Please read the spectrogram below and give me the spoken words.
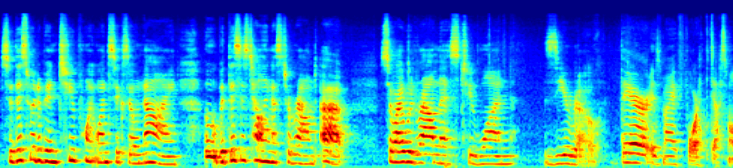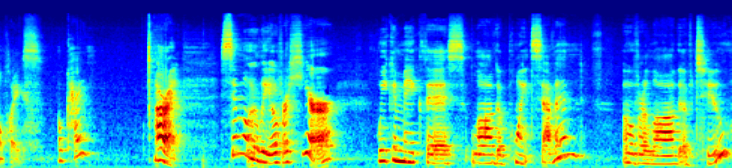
So this would have been 2.1609. Oh, but this is telling us to round up. So I would round this to one zero. There is my fourth decimal place, okay? All right, similarly over here, we can make this log of 0.7 over log of 2.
